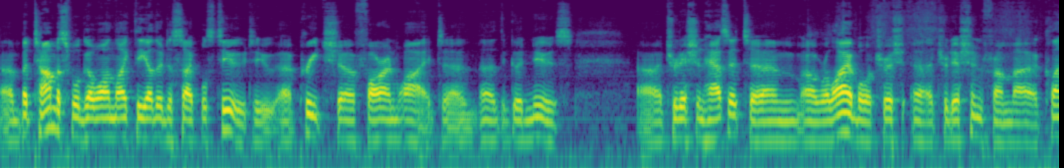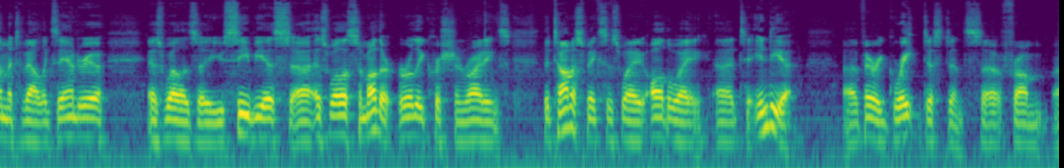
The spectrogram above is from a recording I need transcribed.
Uh, but Thomas will go on, like the other disciples too, to preach far and wide the good news. tradition has it, um, a reliable tradition from Clement of Alexandria, as well as Eusebius, uh, as well as some other early Christian writings that Thomas makes his way all the way uh, to India a very great distance uh, from uh,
